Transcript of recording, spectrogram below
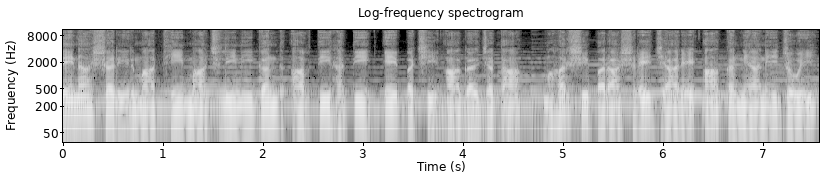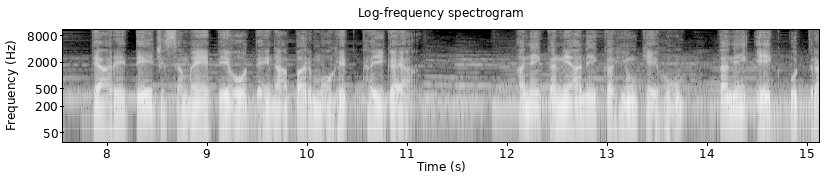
તેના શરીરમાંથી માછલીની ગંધ આવતી હતી, એ પછી આગળ જતા મહર્ષિ પરાશરે જ્યારે આ કન્યાને જોઈ, ત્યારે તે જ સમયે તેઓ તેના પર મોહિત થઈ ગયા. અને કન્યાને કહ્યું કે હું તને એક પુત્ર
